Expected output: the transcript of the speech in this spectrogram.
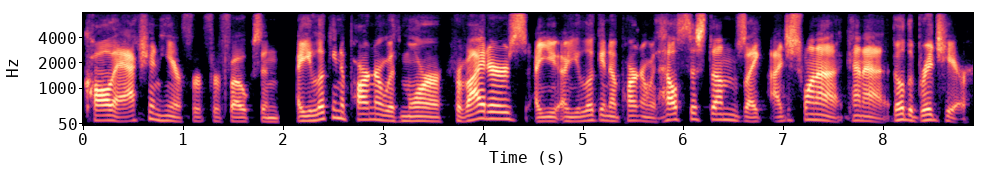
call to action here for for folks? And are you looking to partner with more providers? Are you are you looking to partner with health systems? Like, I just want to kind of build a bridge here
